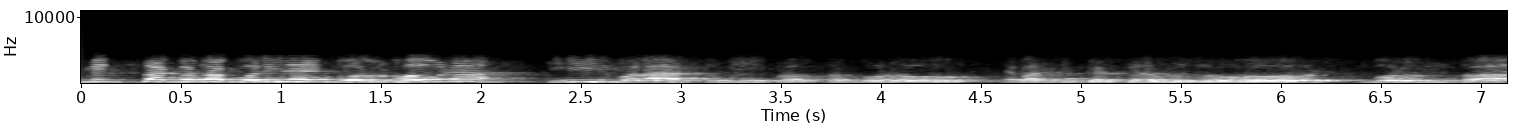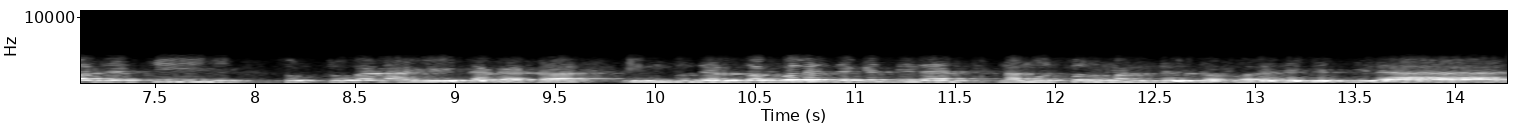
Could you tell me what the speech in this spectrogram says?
মিথ্যা কথা বলি নাই বলব না। কি বলার তুমি? প্রশ্ন করো এবার জিজ্ঞেস করে, হুজুর, বলুন তো দেখি ছোট্টবেলা এই জায়গাটা হিন্দুদের দখলে দেখেছিলেন না মুসলমানদের দখলে দেখেছিলেন?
